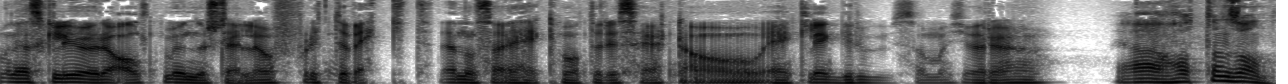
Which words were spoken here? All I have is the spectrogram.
men jeg skulle gjøre alt med understellet og flytte vekt. Den også er hekkmotorisert da, og egentlig grusom å kjøre. Jeg har hatt en sånn.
